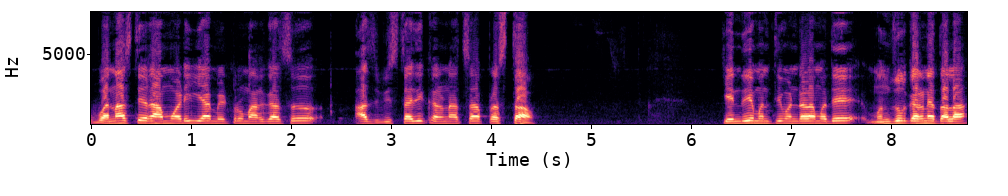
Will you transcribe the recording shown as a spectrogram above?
वनास ते रामवाडी या मेट्रो मार्गाचं आज विस्तारीकरणाचा प्रस्ताव केंद्रीय मंत्रिमंडळामध्ये मंजूर करण्यात आला.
